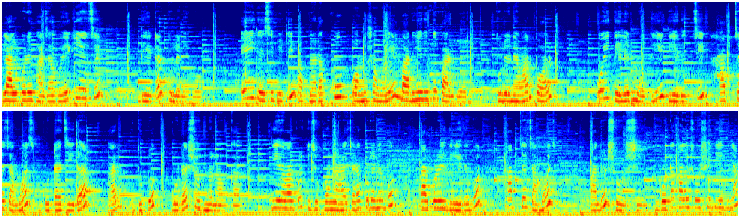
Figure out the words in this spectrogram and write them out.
লাল করে ভাজা হয়ে গিয়েছে। দিয়ে এটা তুলে নেব। এই রেসিপিটি আপনারা খুব কম সময়ে বানিয়ে নিতে পারবেন। তুলে নেওয়ার পর ওই তেলের মধ্যেই দিয়ে দিচ্ছি হাফ চা চামচ গোটা জিরা আর দুটো গোটা শুকনো লঙ্কা। দিয়ে দেওয়ার পর কিছুক্ষণ নাড়াচাড়া করে নেব। তারপরে দিয়ে দেব হাফ চা চামচ কালো সর্ষে। গোটা কালো সর্ষে দিয়ে দিলাম।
